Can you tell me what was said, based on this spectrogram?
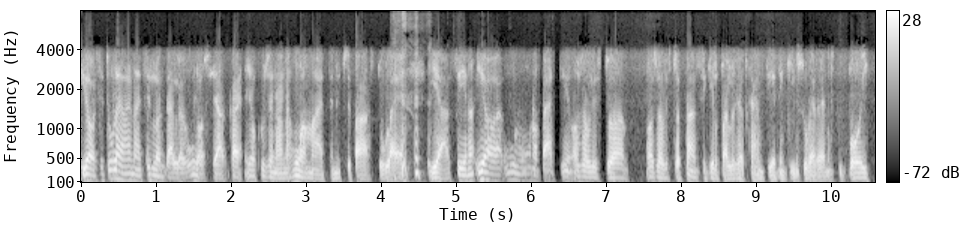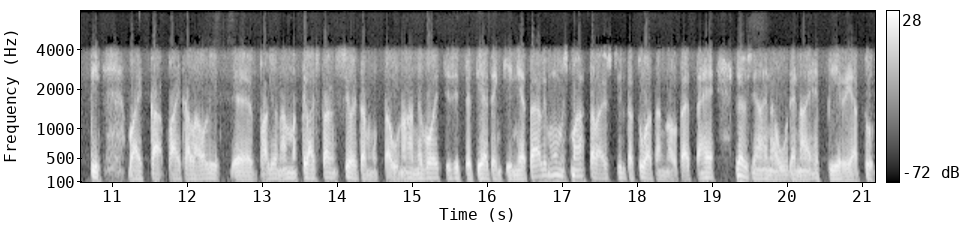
joo, se tulee aina silloin tällöin ulos ja joku sen aina huomaa, että nyt se taas tulee. ja siinä, joo, Uuno päätti päätettiin osallistua, osallistua tanssikilpailuihin, jotka hän tietenkin suvereenisesti voitti, vaikka paikalla oli e, paljon ammattilaistanssijoita, mutta Unohan ne voitti sitten tietenkin. Ja tämä oli mun mielestä mahtavaa just siltä tuotannolta, että he löysi aina uuden aihepiirin ja tu,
